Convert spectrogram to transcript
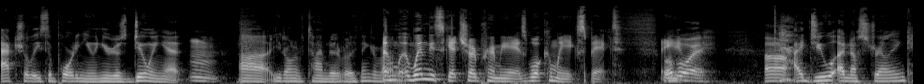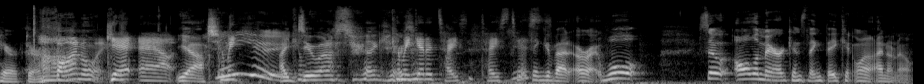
actually supporting you and you're just doing it, uh, you don't have time to really think about And it. w- when this sketch show premieres, what can we expect? Oh boy. Uh, I do an Australian character. Finally. Get out. Yeah. Do you? I do an Australian character. Can we get a taste taste test? Think about it. All right. Well, so all Americans think they can. Well, I don't know.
